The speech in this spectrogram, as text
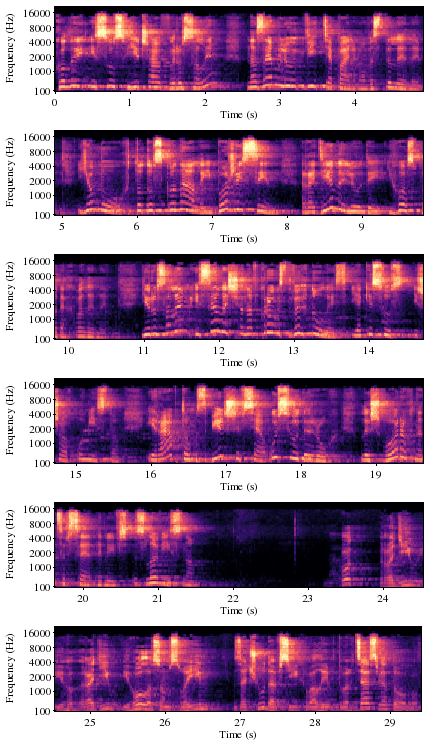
Коли Ісус в'їжджав в Єрусалим, на землю віття пальмове стелили. Йому, хто досконалий Божий син, раділи люди й Господа хвалили. Єрусалим і селища навкруг здвигнулись, як Ісус ішов у місто, і раптом збільшився усюди рух. Лиш ворог на це все дивився зловісно. Народ радів і, радів і голосом своїм за чуда всі хвалив Творця Святого.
